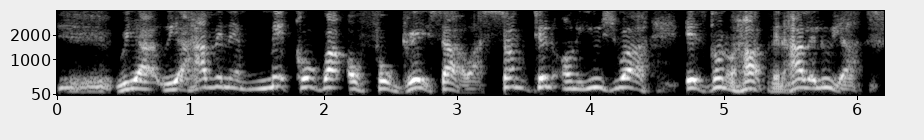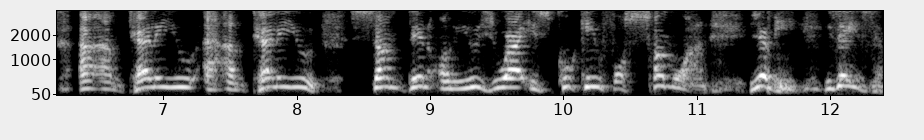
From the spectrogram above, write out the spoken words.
We are we are having a makeover of for grace hour. Something unusual is gonna happen. Hallelujah. I'm telling you, I'm telling you, something unusual is cooking for someone. Hear me. He says,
